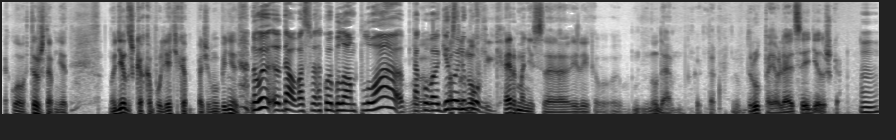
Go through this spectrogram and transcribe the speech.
Такого тоже там нет. Но дедушка Капулетика, почему бы нет? Ну вы, э, да, у вас такое было амплуа в такого героя-любовника. Херманиса или, ну да, так, вдруг появляется и дедушка. Mm.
